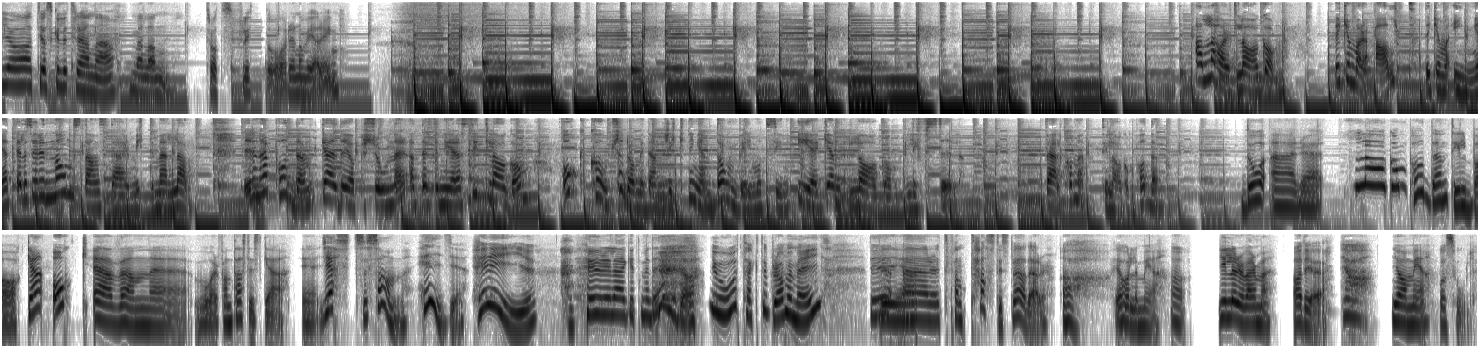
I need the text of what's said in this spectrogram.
Ja, att jag skulle träna mellan trots flytt och renovering. Alla har ett lagom. Det kan vara allt, det kan vara inget eller så är det någonstans där mittemellan. I den här podden guidar jag personer att definiera sitt lagom och coachar dem i den riktningen de vill mot sin egen lagom livsstil. Välkommen till Lagom-podden. Då är eh, Lagom-podden tillbaka och även eh, vår fantastiska eh, gäst Susanne. Hej! Hej! Hur är läget med dig idag? Jo, tack det är bra med mig. Det, Det- är ett fantastiskt väder. Åh, jag håller med. Ja. Gillar du värme? Ja, det gör jag. Ja, jag med. Och sol.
